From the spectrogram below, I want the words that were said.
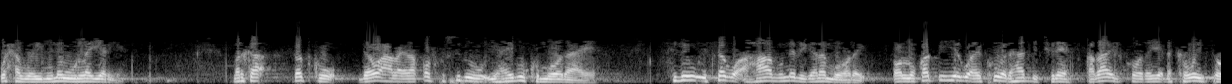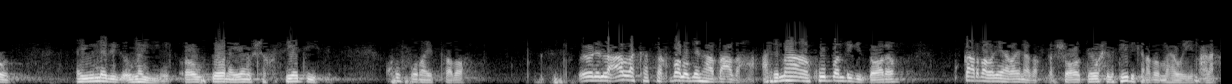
Waxa weynina wuu la yarya marka dadku dee waxaa la ydhaha qofku siduu yahay buu ku moodaaye sidii uu isagu ahaabuu nebigana mooday oo luqadii iyagu ay ku wada hadli jireen qabaa'ilkooda iyo dhakaweyntooda ayuu nebiga uga yimi oo uu doonaya inuu shaksiyadiisa ku furaysado wuxuu ihi lacalaka taqbalu minha bacdaha arrimaha aan kuu bandhigi doono qaar baa laga yaaba inaad aqbasho oo dee wax la diidi karaba maha wey macnaha.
